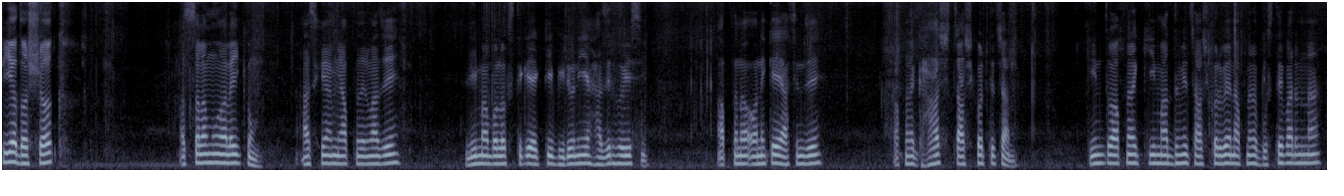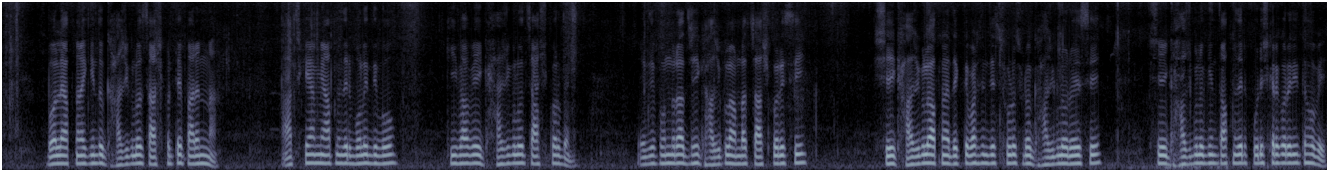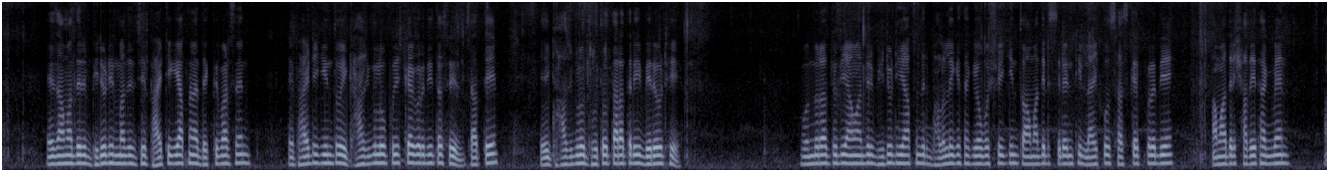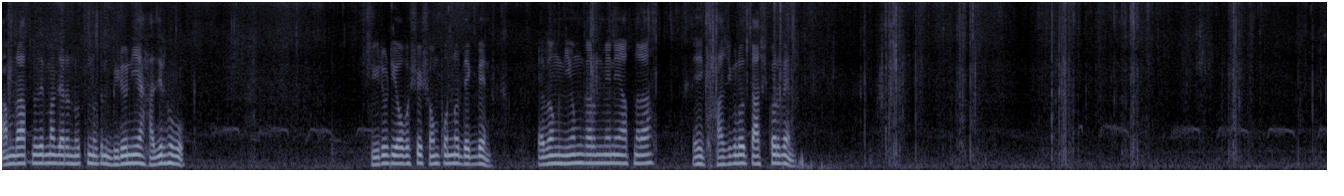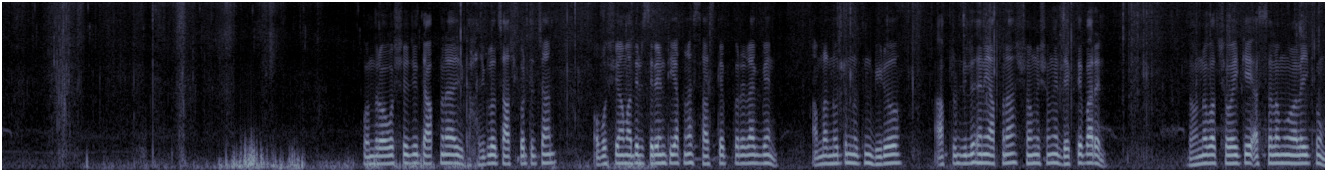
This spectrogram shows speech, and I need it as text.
প্রিয় দর্শক, আসসালামু আলাইকুম। আজকে আমি আপনাদের মাঝে লিমা ব্লগস থেকে একটি ভিডিও নিয়ে হাজির হয়েছি। আপনারা অনেকেই আছেন যে আপনারা ঘাস চাষ করতে চান, কিন্তু আপনারা কি মাধ্যমে চাষ করবেন আপনারা বুঝতে পারেন না, বলে আপনারা কিন্তু ঘাসগুলো চাষ করতে পারেন না। আজকে আমি আপনাদের বলে দেব কীভাবে ঘাসগুলো চাষ করবেন। এই যে বন্ধুরা, যে ঘাসগুলো আমরা চাষ করেছি, সেই ঘাসগুলো আপনারা দেখতে পাচ্ছেন যে ছোটো ছোটো ঘাসগুলো রয়েছে। সেই ঘাসগুলো কিন্তু আপনাদের পরিষ্কার করে দিতে হবে। এই যে আমাদের ভিডিওটির মাঝে যে ভাইটিকে আপনারা দেখতে পাচ্ছেন, এই ভাইটি কিন্তু এই ঘাসগুলো পরিষ্কার করে দিতেছে যাতে এই ঘাসগুলো দ্রুত তাড়াতাড়ি বেড়ে ওঠে। বন্ধুরা, যদি আমাদের ভিডিওটি আপনাদের ভালো লেগে থাকে, অবশ্যই কিন্তু আমাদের চ্যানেলটি লাইক ও সাবস্ক্রাইব করে দিয়ে আমাদের সাথেই থাকবেন। আমরা আপনাদের মাঝে আরও নতুন নতুন ভিডিও নিয়ে হাজির হব। ভিডিওটি অবশ্যই সম্পূর্ণ দেখবেন এবং নিয়মকানুন মেনে আপনারা এই ঘাসগুলো চাষ করবেন। বন্ধুরা, অবশ্যই যদি আপনারা এই ঘাসগুলো চাষ করতে চান অবশ্যই আমাদের চ্যানেলটি আপনারা সাবস্ক্রাইব করে রাখবেন। আমরা নতুন নতুন ভিডিও আপলোড দিলে জানি আপনারা সঙ্গে সঙ্গে দেখতে পারেন। ধন্যবাদ সবাইকে। আসসালামু আলাইকুম।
